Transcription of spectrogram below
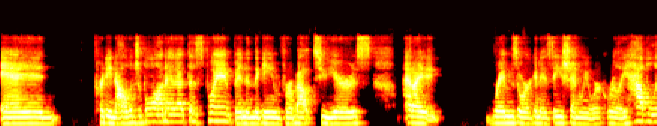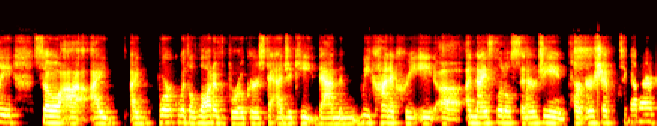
and pretty knowledgeable on it at this point, been in the game for about two years. And I RIMS organization, we work really heavily. So I, I, I work with a lot of brokers to educate them, and we kind of create a, a nice little synergy and partnership together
